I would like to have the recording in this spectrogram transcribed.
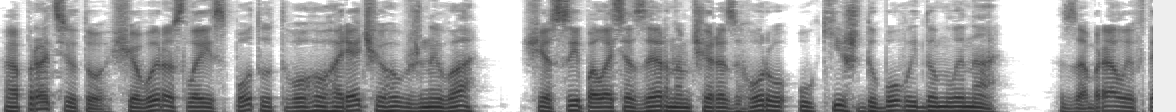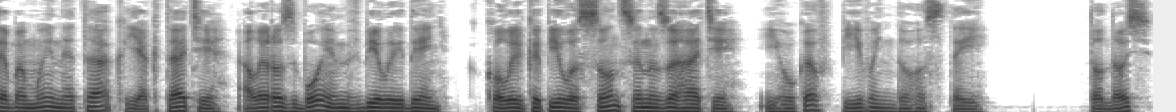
А працю ту, що виросла із поту твого гарячого вжнива, що сипалася зерном через гору у кіш дубовий до млина, забрали в тебе ми не так, як таті, але розбоєм в білий день, коли кипіло сонце на загаті, і гукав півень до гостей. То дось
